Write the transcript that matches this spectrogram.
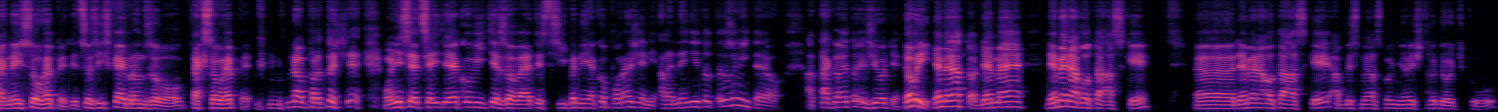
tak nejsou happy. Ty, co získají bronzovou, tak jsou happy. No, protože oni se cítí jako vítězové, ty stříbrný jako poražený, ale není to, rozumíte, jo? A takhle je to i v životě. Dobrý, jdeme na to, jdeme, jdeme na otázky, uh, jdeme na otázky, aby jsme aspoň měli čtvrt hoďku.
